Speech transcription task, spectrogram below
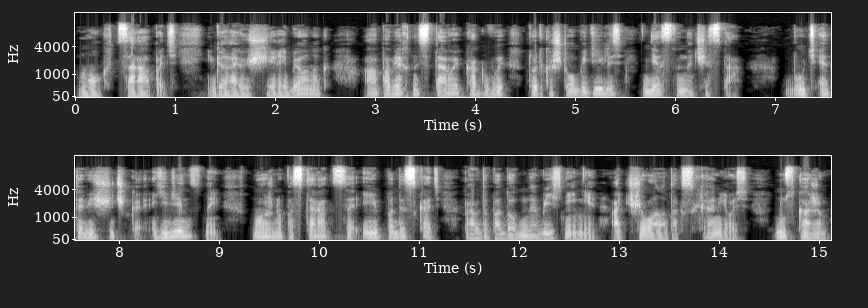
мог царапать играющий ребенок, а поверхность второй, как вы только что убедились, девственно чиста. Будь эта вещичка единственной, можно постараться и подыскать правдоподобное объяснение, от чего она так сохранилась. Ну, скажем,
